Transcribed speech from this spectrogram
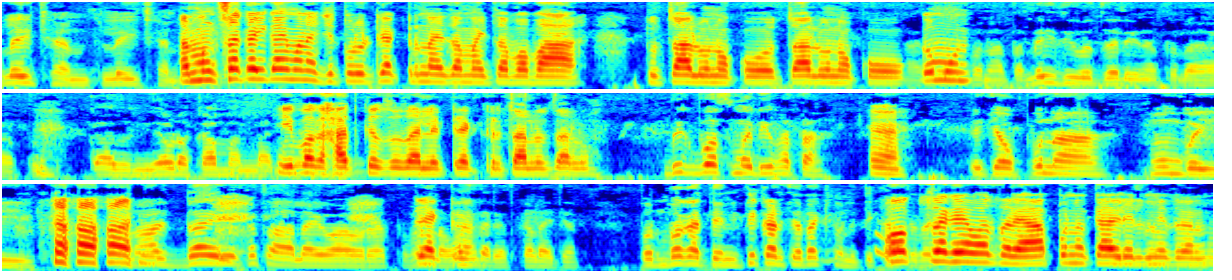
लई छान लई छान. आणि मग सकाळी काय म्हणायचे? तुला ट्रॅक्टर नाही जमायचा बाबा. तू चालू नको चालू नको. कमून. पण आता लई दिवस झाले ना तुला. तू एवढा कामाला हे बघ हात कसं झालं ट्रॅक्टर चालू चालू. बिग बॉसमध्ये होता. हं. त्याच्यावर पुन्हा मुंबई. डायरेक्टच आलाय वावरात? म्हणला Tractor. वसाऱ्यात काढायच्यात. पण बघा त्यांनी तिकडच्या दाखवून हो तिकडच्या सगळे वसऱ्या आपण काढेल मित्रांनो.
